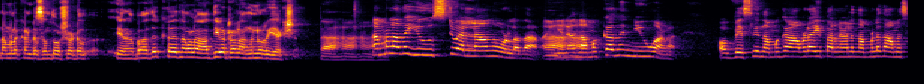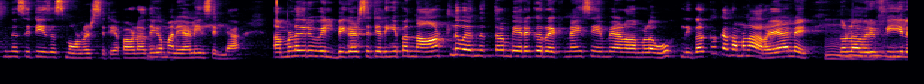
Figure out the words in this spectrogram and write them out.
നമ്മളെ കണ്ട് സന്തോഷമായിട്ട് അപ്പൊ അതൊക്കെ നമ്മൾ ആദ്യമായിട്ടാണ് അങ്ങനെ റിയാക്ഷൻ. നമ്മളത് യൂസ് ടു അല്ലാന്നുള്ളതാണ്. നമുക്കത് ന്യൂ ആണ്. ഒബ്വിയസ്ലി നമുക്ക് അവിടെ ഈ പറഞ്ഞ പോലെ നമ്മൾ താമസിക്കുന്ന city is a smaller city അപ്പോൾ അവിടെ അധികം മലയാളീസ് ഇല്ല. നമ്മളൊരു വിൽ ബിഗർ സിറ്റി അല്ലെങ്കിൽ ഇപ്പം നാട്ടിൽ വരുന്ന ഇത്രയും പേരൊക്കെ റെക്കഗ്നൈസ് ചെയ്യുമ്പോഴാണ് നമ്മൾ ഓ ഇവർക്കൊക്കെ നമ്മൾ അറിയാലേ എന്നുള്ള ഒരു ഫീൽ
